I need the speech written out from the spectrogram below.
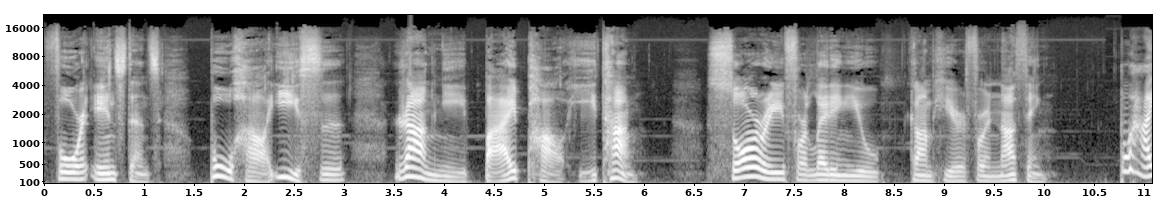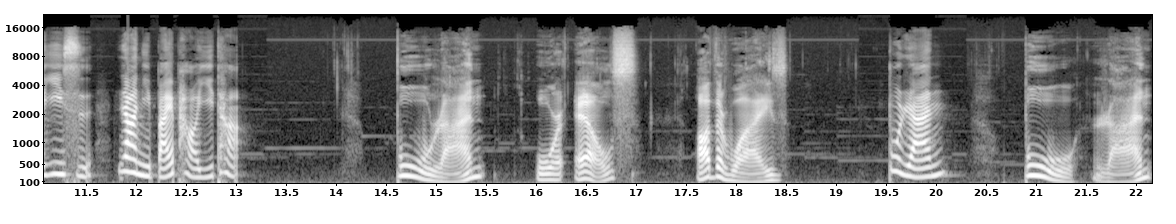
For instance，不好意思，让你白跑一趟。Sorry for letting you come here for nothing. 不好意思，让你白跑一趟。 不然 or else, otherwise, 不然，不然。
